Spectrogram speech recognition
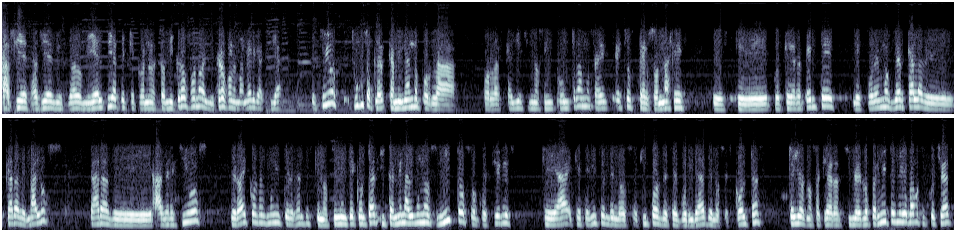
Así es, así es, mi Miguel. Fíjate que con nuestro micrófono, el micrófono de Manuel García, estuvimos, estuvimos caminando por la por las calles y nos encontramos a es- esos personajes este, pues que de repente les podemos ver cara de, cara de malos, cara de agresivos, pero hay cosas muy interesantes que nos tienen que contar y también algunos mitos o cuestiones que, hay, que se dicen de los equipos de seguridad, de los escoltas, que ellos nos aclaran. Si me lo permiten, vamos a escuchar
